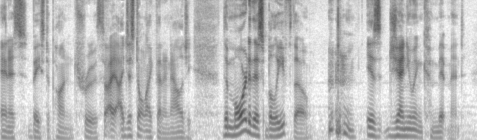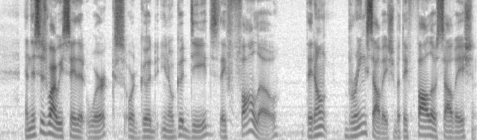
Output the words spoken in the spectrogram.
and it's based upon truth. So I, I just don't like that analogy. The more to this belief, though, is genuine commitment, and this is why we say that works or good, you know, good deeds they follow. They don't bring salvation, but they follow salvation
